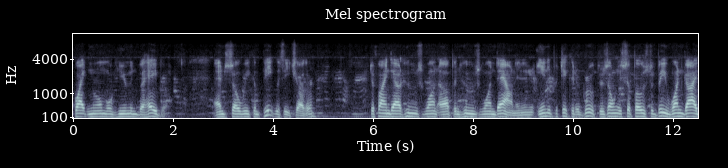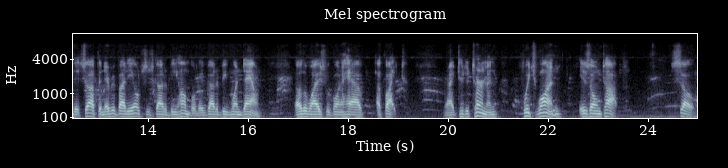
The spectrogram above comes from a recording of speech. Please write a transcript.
quite normal human behavior. And so we compete with each other to find out who's one up and who's one down. And in any particular group, there's only supposed to be one guy that's up, and everybody else has got to be humble. They've got to be one down. Otherwise, we're going to have a fight, right, to determine which one is on top. So,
